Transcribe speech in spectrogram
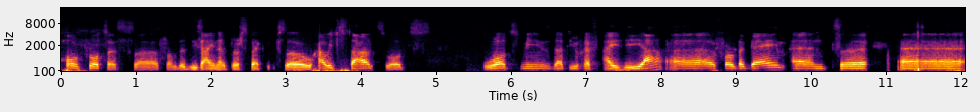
whole process uh, from the designer perspective so how it starts what's what means that you have idea uh, for the game and uh, uh,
